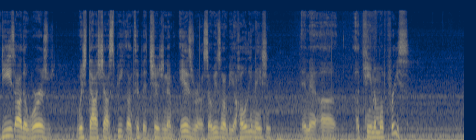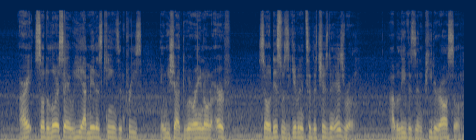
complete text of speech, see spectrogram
These are the words which thou shalt speak unto the children of Israel. So he's going to be a holy nation and a, uh, a kingdom of priests. All right. So the Lord said, well, He had made us kings and priests, and we shall do it reign on the earth. So this was given to the children of Israel. I believe it's in Peter also.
